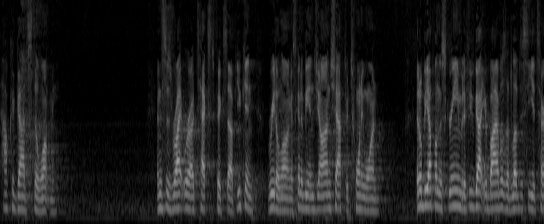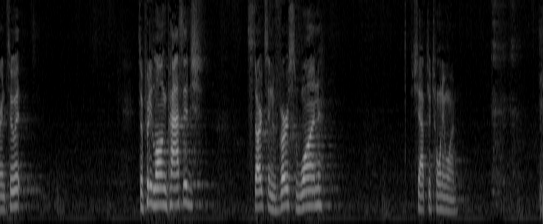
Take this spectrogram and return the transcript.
How could God still want me? And this is right where our text picks up. You can read along. It's going to be in John chapter 21. It'll be up on the screen, but if you've got your Bibles, I'd love to see you turn to it. It's a pretty long passage. It starts in verse 1, chapter 21. It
